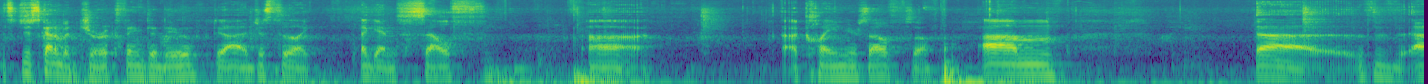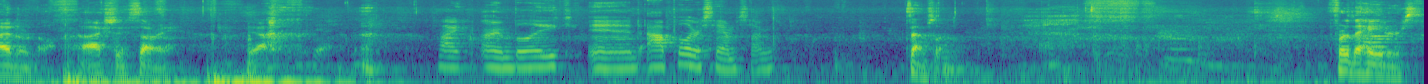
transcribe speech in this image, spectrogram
it's just kind of a jerk thing to do, uh, just to like again self uh, acclaim yourself. So, um, uh, th- I don't know. Actually, sorry. Yeah. Hi, I'm Blake, and Apple or Samsung? Samsung. For the haters.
